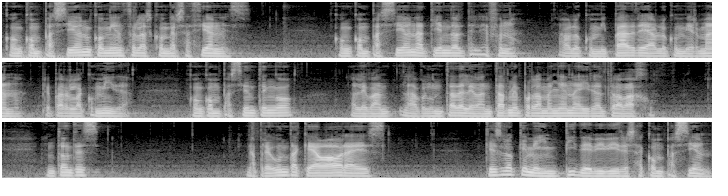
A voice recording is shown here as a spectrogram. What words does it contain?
Con compasión comienzo las conversaciones. Con compasión atiendo al teléfono. Hablo con mi padre, hablo con mi hermana, preparo la comida. Con compasión tengo la, la voluntad de levantarme por la mañana e ir al trabajo. Entonces, la pregunta que hago ahora es, ¿qué es lo que me impide vivir esa compasión?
